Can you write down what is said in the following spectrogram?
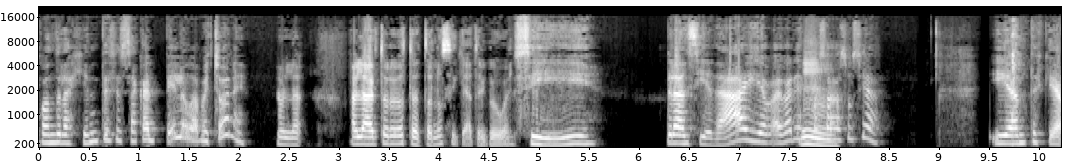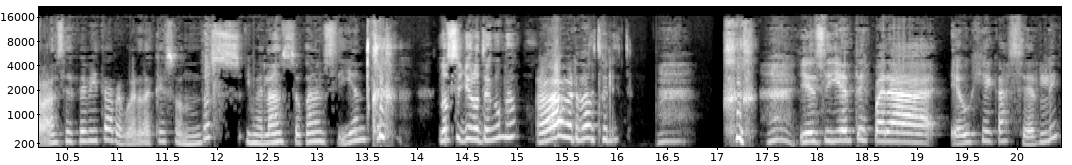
cuando la gente se saca el pelo a mechones. Habla, habla harto de los trastornos psiquiátricos igual. Sí, de la ansiedad y hay varias Mm. cosas asociadas. Y antes que avances, Bebita, recuerda que son dos y me lanzo con el siguiente. No sé, yo no tengo más. Ah, ¿verdad? Estoy lista. Y el siguiente es para Euge Caserly.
